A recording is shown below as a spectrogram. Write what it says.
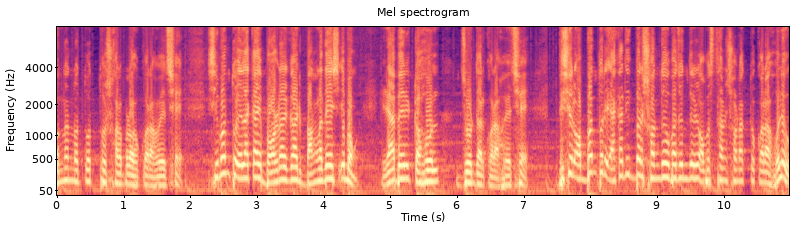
অন্যান্য তথ্য সরবরাহ করা হয়েছে। সীমান্ত এলাকায় বর্ডার গার্ড বাংলাদেশ এবং র্যাবের টহল জোরদার করা হয়েছে। দেশের অভ্যন্তরে একাধিকবার সন্দেহভাজনদের অবস্থান শনাক্ত করা হলেও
